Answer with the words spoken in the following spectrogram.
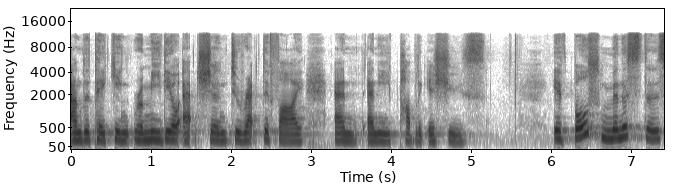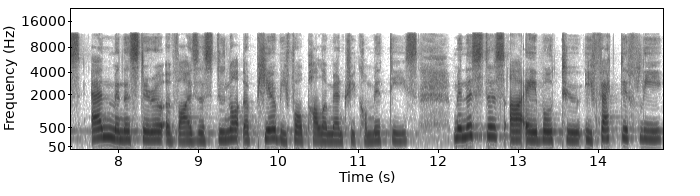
undertaking remedial action to rectify and any public issues. If both ministers and ministerial advisers do not appear before parliamentary committees, ministers are able to effectively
